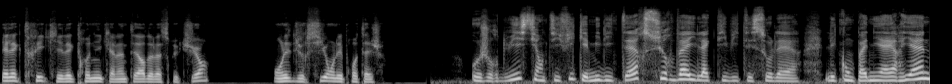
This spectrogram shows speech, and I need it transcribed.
électriques et électroniques à l'intérieur de la structure, on les durcit, on les protège. Aujourd'hui, scientifiques et militaires surveillent l'activité solaire. Les compagnies aériennes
